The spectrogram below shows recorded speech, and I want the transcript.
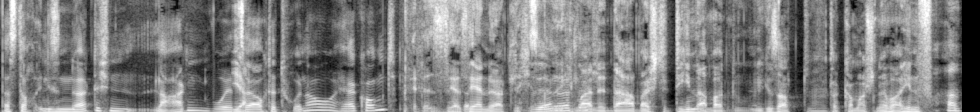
dass doch in diesen nördlichen Lagen, wo jetzt ja, Ja. auch der Turnau herkommt, Ja, Das ist sehr, sehr nördlich. Sehr also ich nördlich. meine, da bei Stettin, aber wie gesagt, da kann man schnell mal hinfahren.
